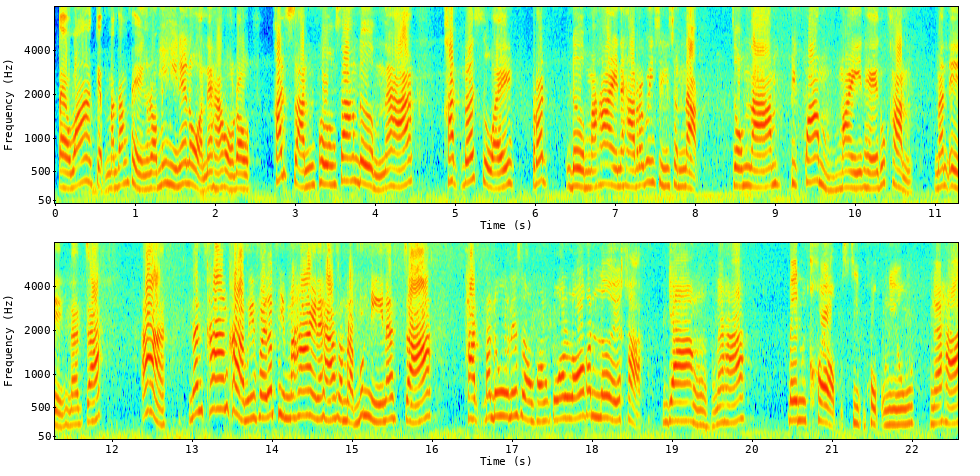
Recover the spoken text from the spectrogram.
แต่ว่าเก็บมาทั้งเพลงเราไม่มีแน่นอนนะคะของเราคัดสรรโครงสร้างเดิมนะคะคัดรถสวยรถเดิมมาให้นะคะรถไม่ชี้ชนหนัก จมน้ำพลิกคว่ำไม่แท้ทุกคันนั่นเองนะจ๊ะอะด้านข้างค่ะมีไฟรับพิมพ์มาให้นะคะสำหรับรุ่นนี้นะจ๊ะถัดมาดูในส่วนของตัวล้อกันเลยค่ะ ยางนะคะ เป็นขอบ 16 นิ้วนะคะ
